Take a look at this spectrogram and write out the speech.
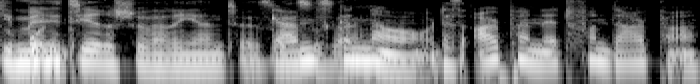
die militärische Und Variante. Sozusagen. Ganz genau, das ARPANET von DARPA.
